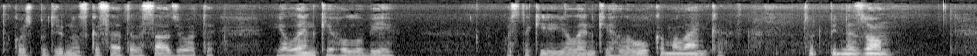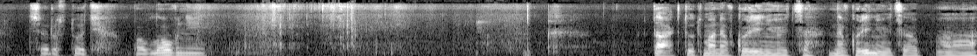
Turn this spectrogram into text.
також потрібно з касети висаджувати. Ялинки голубі. Ось такі ялинки главука маленька. Тут під низом ще ростуть павловні. Так, тут в мене вкорінюються, не вкорінюються, а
